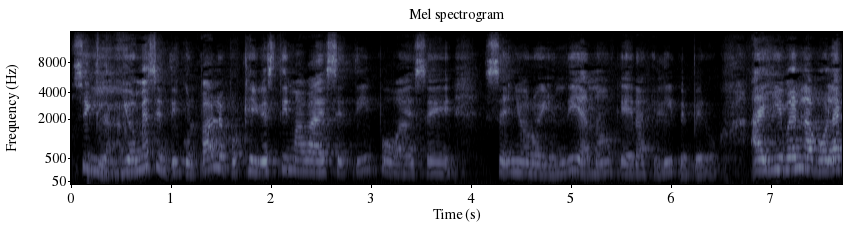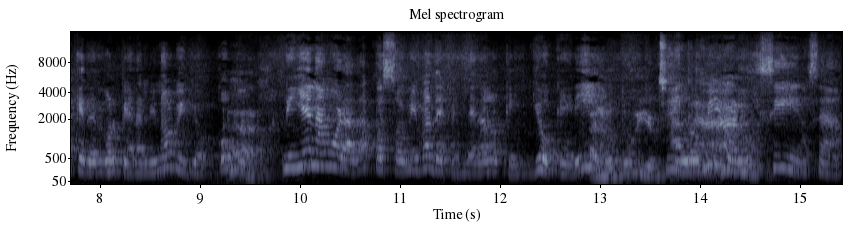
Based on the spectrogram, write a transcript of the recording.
Sí, y claro. yo me sentí culpable porque yo estimaba a ese tipo, a ese señor hoy en día, ¿no? Que era Felipe, pero ahí iba en la bola a querer golpear a mi novio. Y yo, como Claro. niña enamorada, pues solo iba a defender a lo que yo quería. A lo tuyo. Sí, a lo claro. mío. Y sí, o sea,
